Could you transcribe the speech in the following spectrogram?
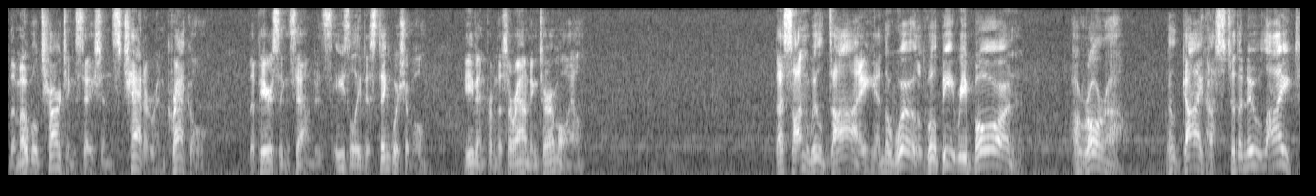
The mobile charging stations chatter and crackle. The piercing sound is easily distinguishable, even from the surrounding turmoil. The sun will die and the world will be reborn. Aurora will guide us to the new light.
